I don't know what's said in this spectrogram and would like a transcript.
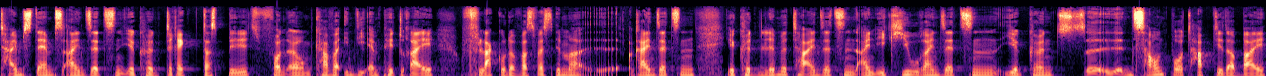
Timestamps einsetzen, ihr könnt direkt das Bild von eurem Cover in die MP3, FLAC oder was weiß immer äh, reinsetzen, ihr könnt einen Limiter einsetzen, ein EQ reinsetzen, ihr könnt ein Soundboard habt ihr dabei.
